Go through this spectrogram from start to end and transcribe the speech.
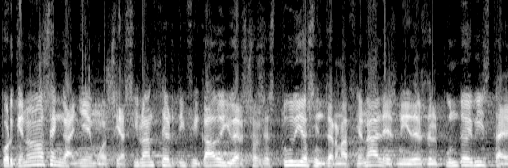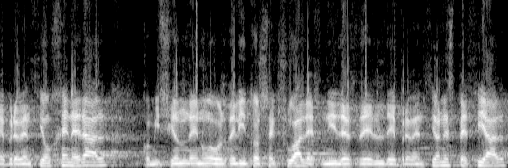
Porque no nos engañemos, si así lo han certificado diversos estudios internacionales, ni desde el punto de vista de prevención general, comisión de nuevos delitos sexuales, ni desde el de prevención especial,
